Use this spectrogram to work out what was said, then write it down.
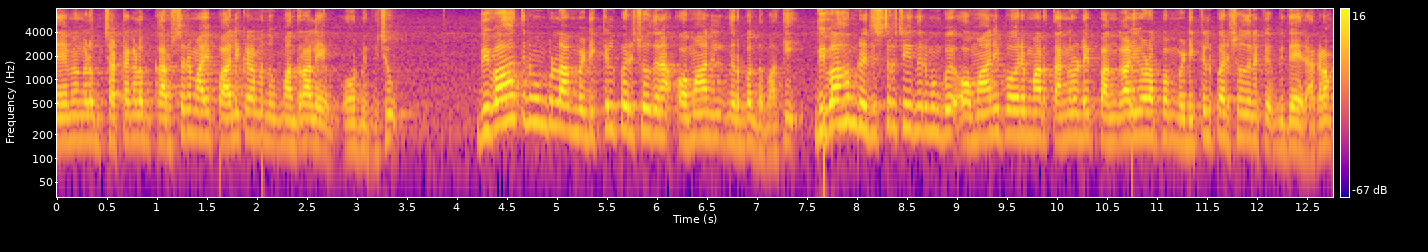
നിയമങ്ങളും ചട്ടങ്ങളും കർശനമായി പാലിക്കണമെന്നും മന്ത്രാലയം ഓർമ്മിപ്പിച്ചു. വിവാഹത്തിന് മുമ്പുള്ള മെഡിക്കൽ പരിശോധന ഒമാനിൽ നിർബന്ധമാക്കി. വിവാഹം രജിസ്റ്റർ ചെയ്യുന്നതിന് മുമ്പ് ഒമാനി പൗരന്മാർ തങ്ങളുടെ പങ്കാളിയോടൊപ്പം മെഡിക്കൽ പരിശോധനയ്ക്ക് വിധേയരാകണം.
